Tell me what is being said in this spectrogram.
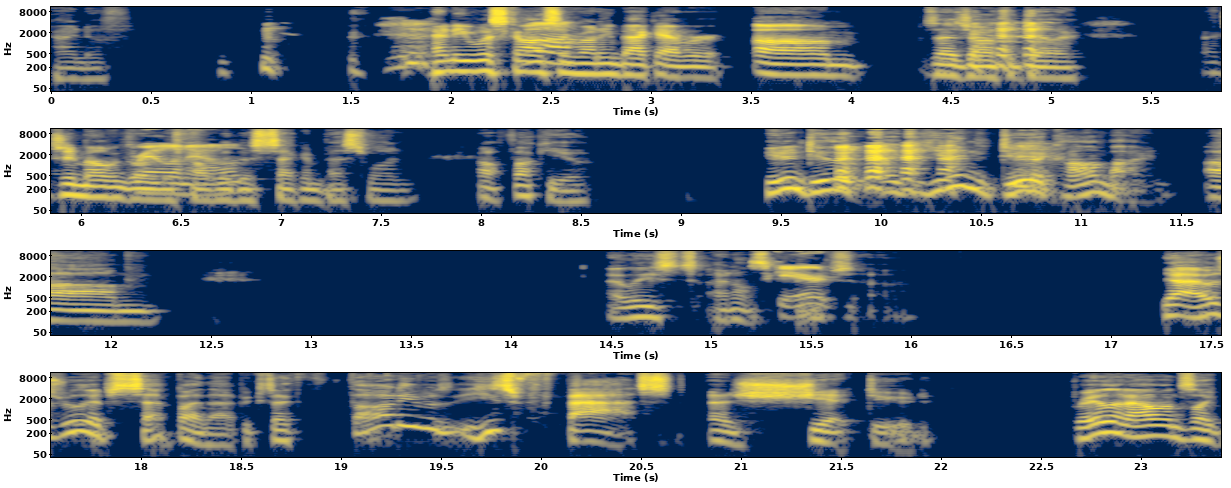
kind of. Any Wisconsin running back ever. Um, besides Jonathan Taylor. Actually, Melvin Gordon was probably Allen? the second best one. Oh fuck you. He didn't do the like, he didn't do the combine. Um, at least I don't Scared. Think so. Yeah, I was really upset by that because I thought he was he's fast as shit, dude. Braelon Allen's like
